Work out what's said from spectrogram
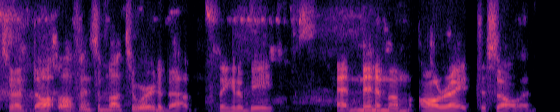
So the offense I'm not too worried about. I think it'll be at minimum all right to solid.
